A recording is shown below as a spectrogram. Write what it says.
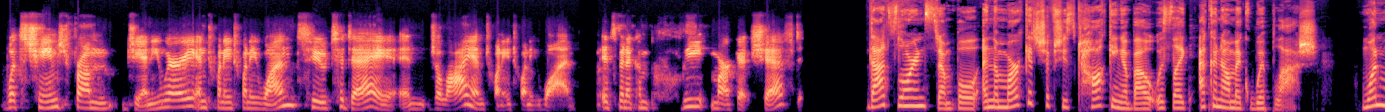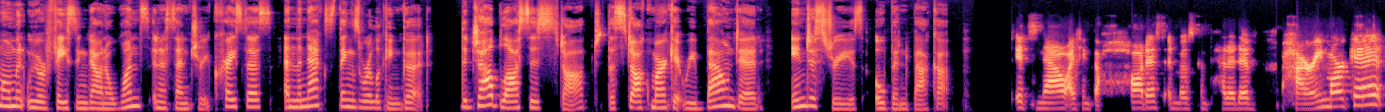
what's changed from January in 2021 to today in July in 2021. It's been a complete market shift. That's Lauren Stemple, and the market shift she's talking about was like economic whiplash. One moment we were facing down a once in a century crisis, and the next things were looking good. The job losses stopped, the stock market rebounded, industries opened back up. It's now, I think, the hottest and most competitive hiring market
